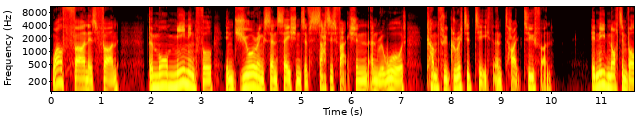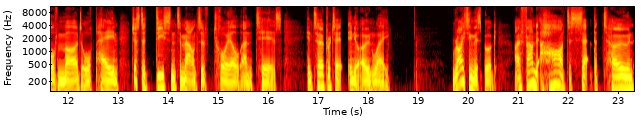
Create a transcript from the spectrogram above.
while fun is fun, the more meaningful, enduring sensations of satisfaction and reward come through gritted teeth and type 2 fun. It need not involve mud or pain, just a decent amount of toil and tears. Interpret it in your own way. Writing this book, I found it hard to set the tone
